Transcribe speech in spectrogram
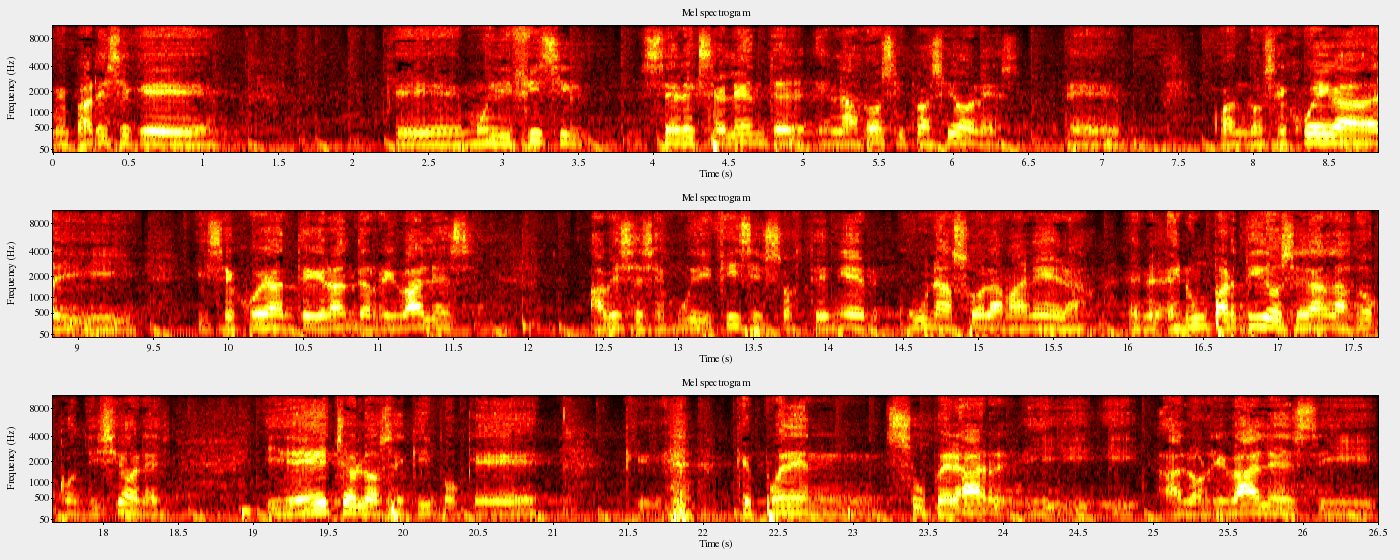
me parece que, es muy difícil ser excelente en las dos situaciones. cuando se juega y se juega ante grandes rivales, a veces es muy difícil sostener una sola manera. En, un partido se dan las dos condiciones y de hecho los equipos que, que, pueden superar a los rivales y,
